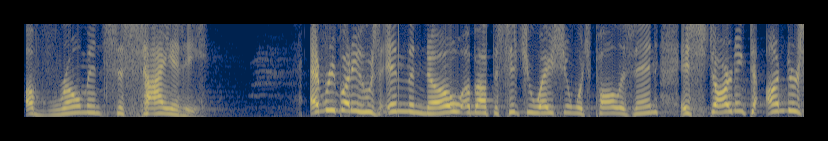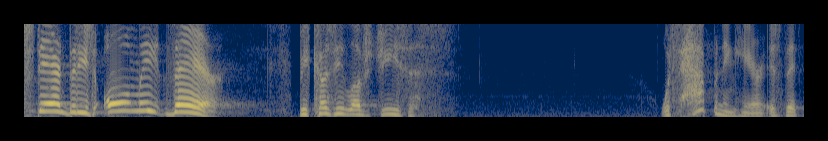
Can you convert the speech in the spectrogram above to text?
of Roman society. Everybody who's in the know about the situation which Paul is in is starting to understand that he's only there because he loves Jesus. What's happening here is that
